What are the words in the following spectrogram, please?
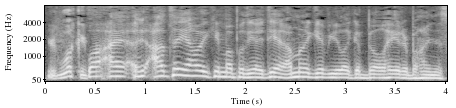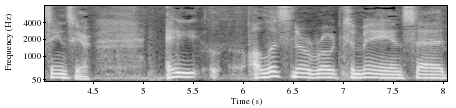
You're looking. Well, I, I I'll tell you how I came up with the idea. I'm going to give you like a Bill Hader behind the scenes here. A a listener wrote to me and said,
